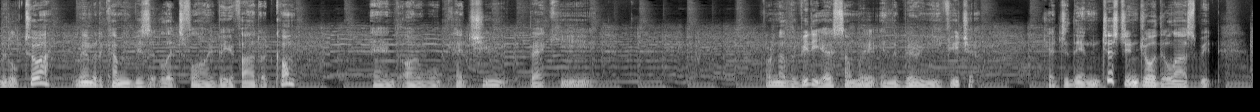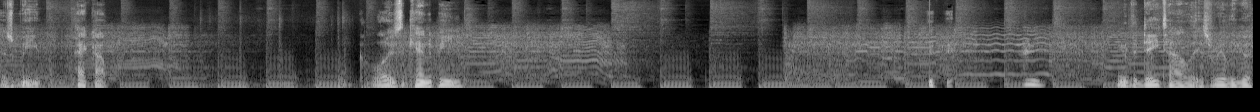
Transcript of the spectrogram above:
little tour. Remember to come and visit letsflyvfr.com and I will catch you back here for another video somewhere in the very near future. Catch you then. Just enjoy the last bit as we pack up. Close the canopy. Look at the detail there, it's really good.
